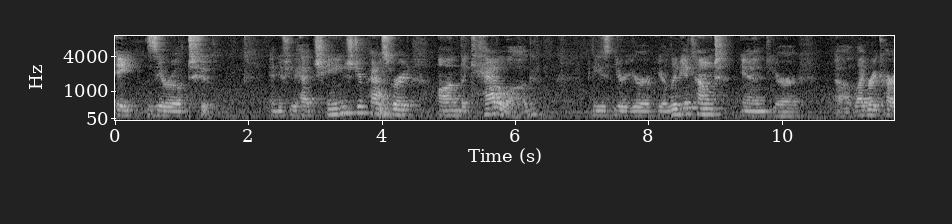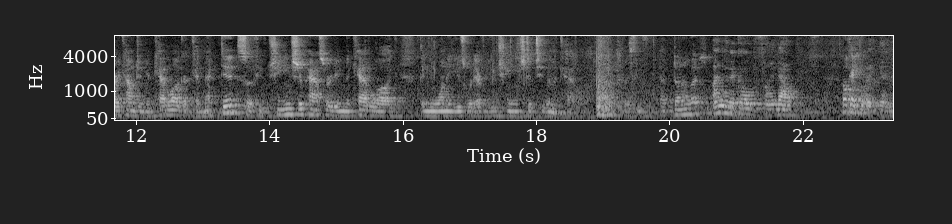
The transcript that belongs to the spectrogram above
802. And if you had changed your password on the catalog, these, your, your, your Libby account and your uh, library card account and your catalog are connected. So if you've changed your password in the catalog, then you want to use whatever you changed it to in the catalog. But if you haven't done all that, I'm gonna go find out. okay. hopefully, then,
